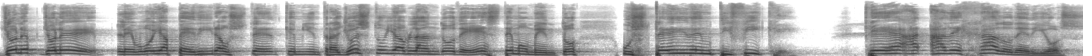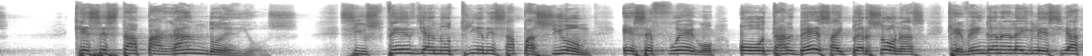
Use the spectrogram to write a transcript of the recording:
Yo, le, yo le, le voy a pedir a usted que mientras yo estoy hablando de este momento, usted identifique qué ha, ha dejado de Dios, qué se está apagando de Dios. Si usted ya no tiene esa pasión, ese fuego. O tal vez hay personas que vengan a la iglesia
